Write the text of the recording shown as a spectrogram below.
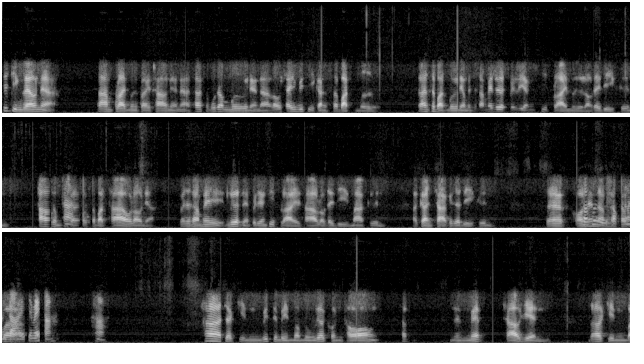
ที่จริงแล้วเนี่ย ตามปลายมือปลายเท้าเนี่ยนะถ้าสมมติว่ามือเนี่ยนะเราใช้วิธีการสะบัดมือ การสะบัดมือเนี่ยมันจะทำให้เลือดไปเลี้ยงที่ปลายมือเราได้ดีขึ้น เท้าสมมติค่ะเราสะบัดเท้าเราเนี่ย ก็จะทำให้เลือดเนี่ยไปเลี้ยงที่ปลายเท้าเราได้ดีมากขึ้น อาการชาก็จะดีขึ้น แต่ขอก็แนะคือนำออกนะครับกำลังว่ากายใช่ไหมคะค่ะ ถ้าจะกินวิตามินบำรุงเลือดคนท้องสักหนึ่งเม็ดเช้าเย็น แล้วกินใบ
